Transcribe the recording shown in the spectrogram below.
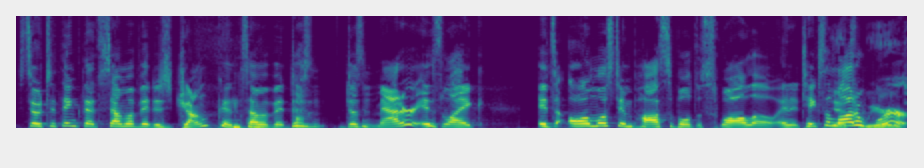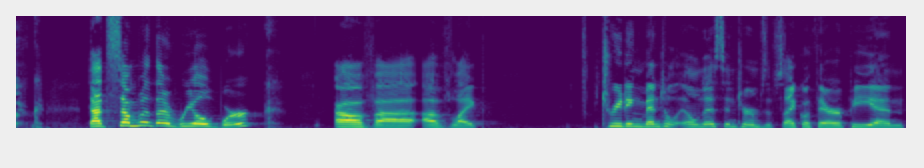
So to think that some of it is junk and some of it doesn't doesn't matter is like it's almost impossible to swallow, and it takes a Yeah, lot of weird. work. That's some of the real work of uh, of like treating mental illness in terms of psychotherapy, and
